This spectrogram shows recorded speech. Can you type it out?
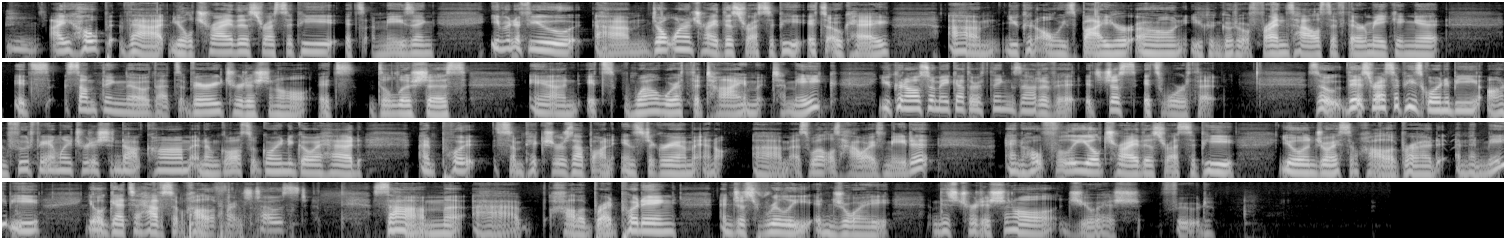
I hope that you'll try this recipe. It's amazing. Even if you um, don't want to try this recipe, it's okay. Um, you can always buy your own. You can go to a friend's house if they're making it. It's something, though, that's very traditional. It's delicious and it's well worth the time to make. You can also make other things out of it. It's just, it's worth it. So this recipe is going to be on foodfamilytradition.com, and I'm also going to go ahead and put some pictures up on Instagram and um, as well as how I've made it. And hopefully you'll try this recipe. You'll enjoy some challah bread, and then maybe you'll get to have some challah French toast, some uh, challah bread pudding, and just really enjoy this traditional Jewish food.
